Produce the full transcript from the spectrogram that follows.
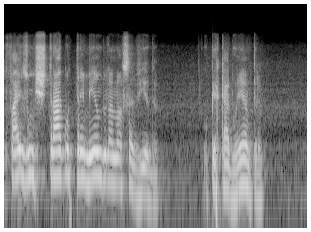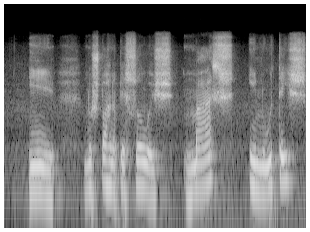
faz um estrago tremendo na nossa vida o pecado entra e nos torna pessoas más, inúteis,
